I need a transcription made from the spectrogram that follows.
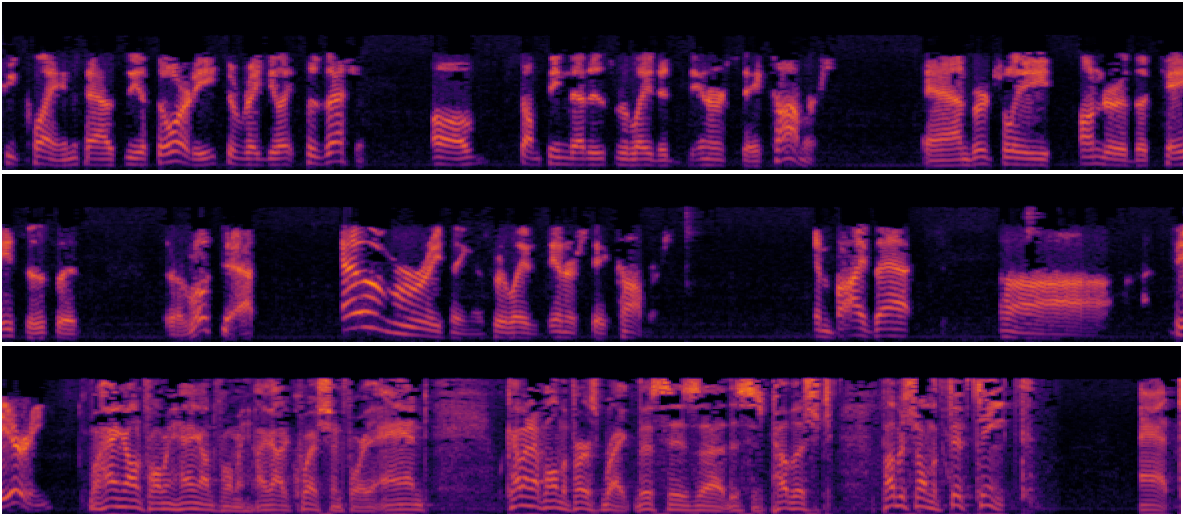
she claims, has the authority to regulate possession of something that is related to interstate commerce. And virtually under the cases that are looked at, everything is related to interstate commerce. And by that uh, theory, Well, hang on for me. Hang on for me. I got a question for you. And coming up on the first break, this is uh, this is published published on the fifteenth at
